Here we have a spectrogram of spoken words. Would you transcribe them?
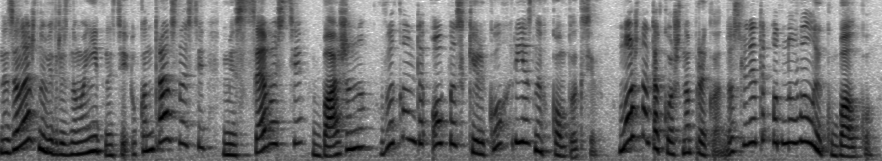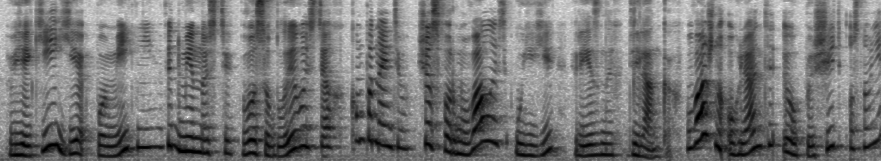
незалежно від різноманітності і контрастності, місцевості бажано виконати опис кількох різних комплексів. Можна також, наприклад, дослідити одну велику балку, в якій є помітні відмінності в особливостях компонентів, що сформувались у її різних ділянках. Уважно огляньте і опишіть основні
